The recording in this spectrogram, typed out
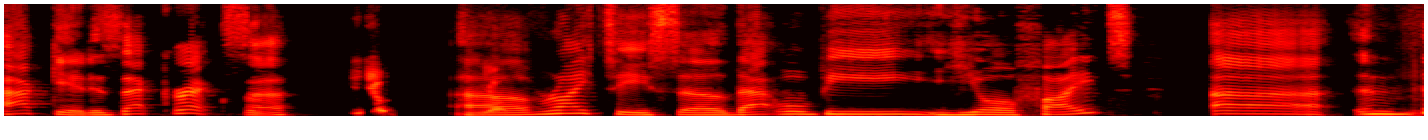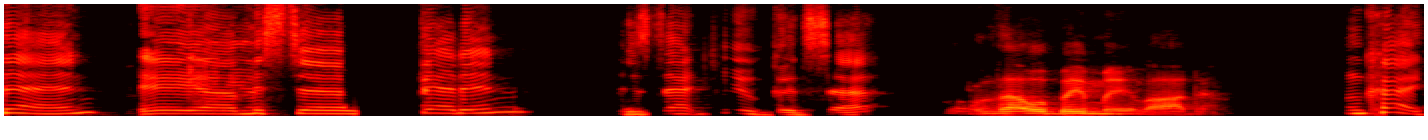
Acid. Is that correct, sir? Yep. Alrighty, so that will be your fight. Uh, and then a uh, Mr. Ferren. Is that you, good sir? That would be me, lad. Okay.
